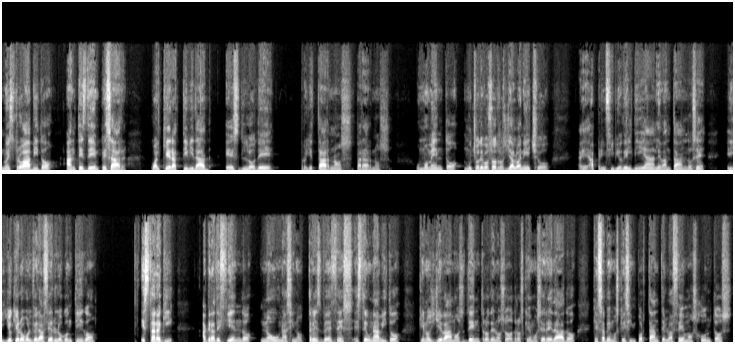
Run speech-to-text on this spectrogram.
nuestro hábito antes de empezar cualquier actividad es lo de proyectarnos, pararnos un momento. Muchos de vosotros ya lo han hecho eh, a principio del día, levantándose. Y yo quiero volver a hacerlo contigo, estar aquí agradeciendo no una, sino tres veces. Este es un hábito que nos llevamos dentro de nosotros, que hemos heredado, que sabemos que es importante, lo hacemos juntos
